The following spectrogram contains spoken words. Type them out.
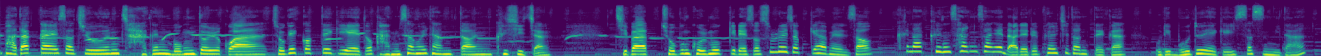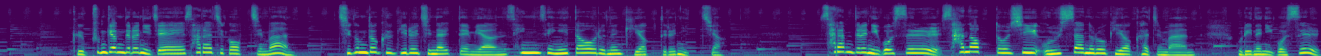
바닷가에서 주운 작은 몽돌과 조개 껍데기에도 감성을 담던 그 시절. 집 앞 좁은 골목길에서 술래잡기 하면서 크나큰 상상의 나래를 펼치던 때가 우리 모두에게 있었습니다. 그 풍경들은 이제 사라지고 없지만 지금도 그 길을 지날 때면 생생히 떠오르는 기억들은 있죠. 사람들은 이곳을 산업도시 울산으로 기억하지만 우리는 이곳을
